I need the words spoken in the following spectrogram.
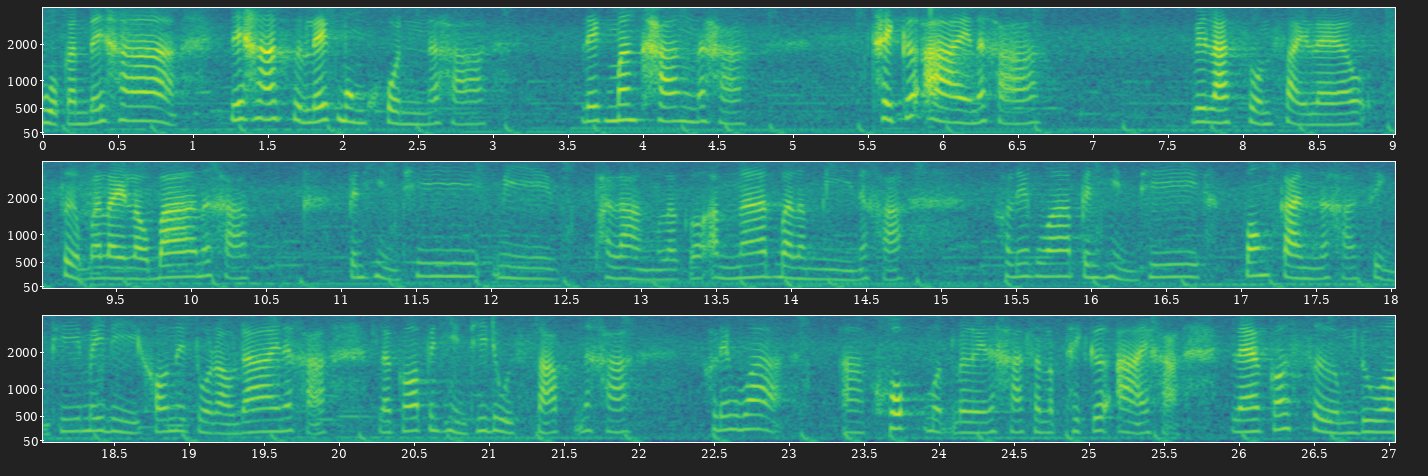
บวกกันได้ 5 ได้ 5 คือเลขมงคลนะคะ เลขมั่งคั่งนะคะไทเกอร์อายนะคะ เวลาสวมใส่แล้วเสริมอะไรเราบ้างนะคะ เป็นหินที่มีพลังแล้วก็อำนาจบารมีนะคะ เขาเรียกว่าเป็นหินที่ป้องกันนะคะ สิ่งที่ไม่ดีเข้าในตัวเราได้นะคะ แล้วก็เป็นหินที่ดูดซับนะคะเขาเรียกว่าครบหมดเลยนะคะสำหรับ Tiger Eye ค่ะ แล้วก็เสริมดวง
